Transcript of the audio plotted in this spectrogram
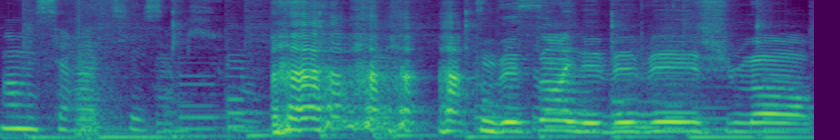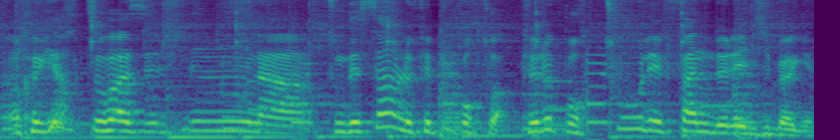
Non mais c'est raté, ça me saoule. Ton dessin, il est bébé, je suis mort. Regarde-toi, c'est fini là. Ton dessin, on le fait plus pour toi. Fais-le pour tous les fans de Ladybug.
